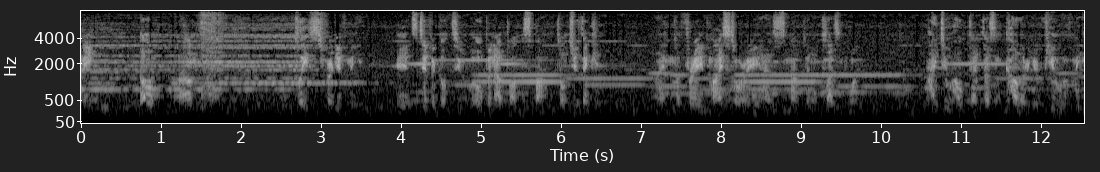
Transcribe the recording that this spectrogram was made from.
Me? Oh, um, please forgive me. It's difficult to open up on the spot, don't you think? Afraid my story has not been a pleasant one. I do hope that doesn't color your view of me,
